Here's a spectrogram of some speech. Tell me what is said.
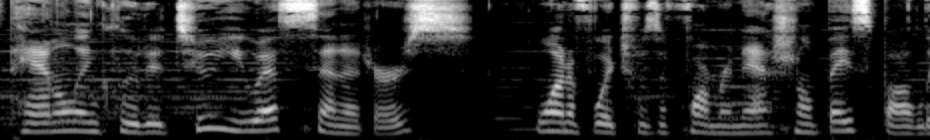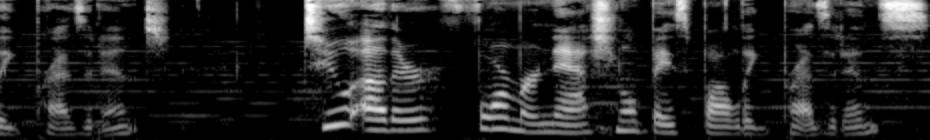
panel included two U.S. senators, one of which was a former National Baseball League president, two other former National Baseball League presidents,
